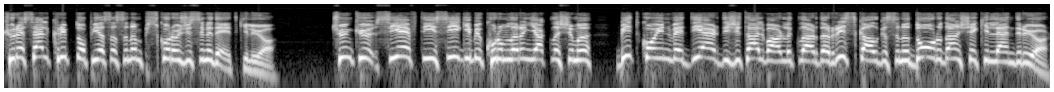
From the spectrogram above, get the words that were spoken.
küresel kripto piyasasının psikolojisini de etkiliyor. Çünkü CFTC gibi kurumların yaklaşımı Bitcoin ve diğer dijital varlıklarda risk algısını doğrudan şekillendiriyor.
